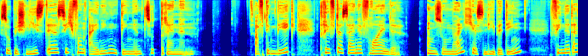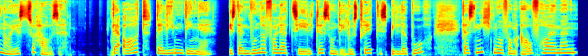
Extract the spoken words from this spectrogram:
So beschließt er, sich von einigen Dingen zu trennen. Auf dem Weg trifft er seine Freunde und so manches liebe Ding findet ein neues Zuhause. Der Ort der lieben Dinge ist ein wundervoll erzähltes und illustriertes Bilderbuch, das nicht nur vom Aufräumen,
